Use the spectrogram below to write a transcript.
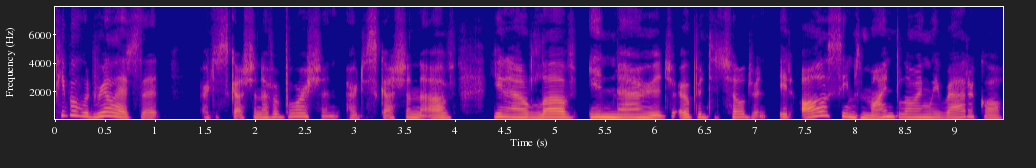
people would realize that our discussion of abortion, our discussion of, you know, love in marriage, open to children, it all seems mind-blowingly radical.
